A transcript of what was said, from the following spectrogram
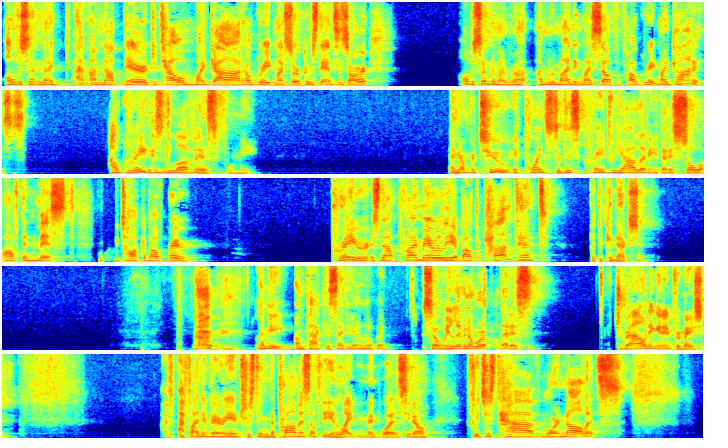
all of a sudden I, I'm not there to tell my God how great my circumstances are. All of a sudden I'm, I'm reminding myself of how great my God is, how great his love is for me. And number two, it points to this great reality that is so often missed when we talk about prayer. Prayer is not primarily about the content, but the connection. Let me unpack this idea a little bit. So, we live in a world that is drowning in information. I find it very interesting. The promise of the Enlightenment was, you know, if we just have more knowledge,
